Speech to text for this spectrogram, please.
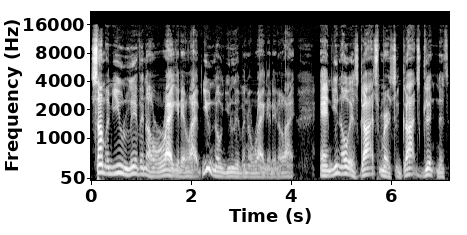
Some of you live in a raggedy life. You know you live in a raggedy life. And you know it's God's mercy, God's goodness,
